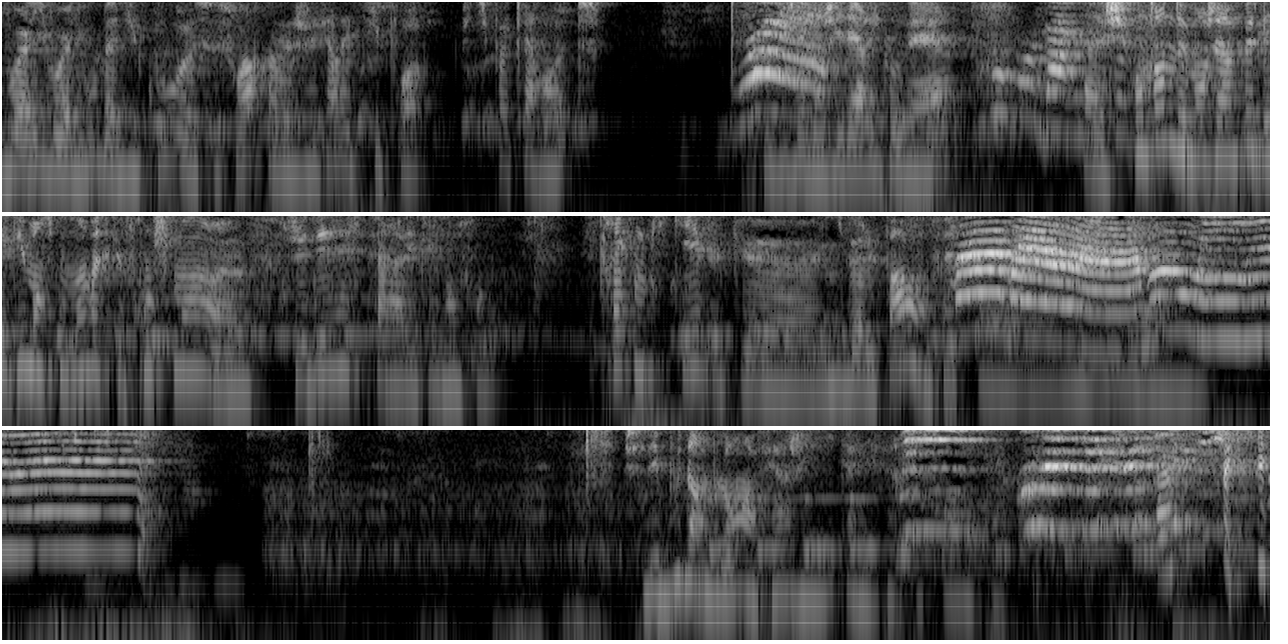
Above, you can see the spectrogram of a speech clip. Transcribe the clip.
voilà, voilà. Bah, du coup, euh, ce soir, euh, je vais faire des petits pois. Petits pois carottes. J'ai mangé des haricots verts. Euh, je suis contente de manger un peu de légumes en ce moment parce que franchement, je désespère avec les enfants. C'est très compliqué vu qu'ils ne veulent pas en fait. J'ai des boudins blancs à faire, j'hésite à les faire ce soir ou pas. Ah, ça y est.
